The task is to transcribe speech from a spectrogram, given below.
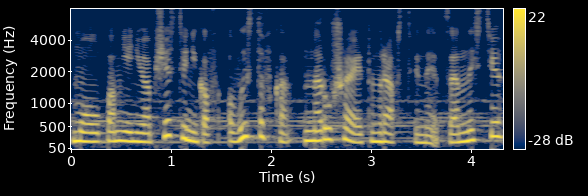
Мол, по мнению общественников, выставка нарушает нравственные ценности,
